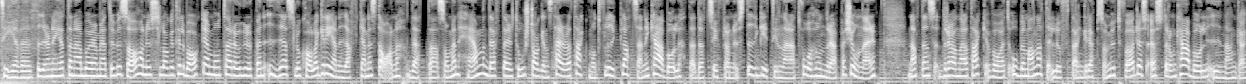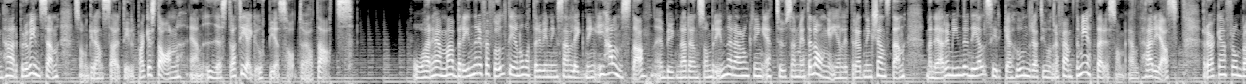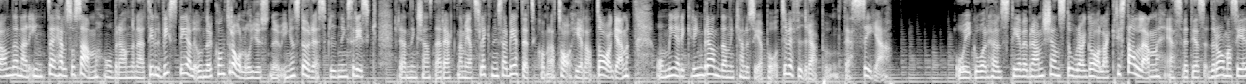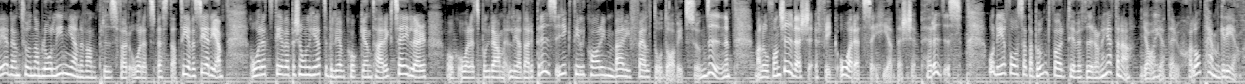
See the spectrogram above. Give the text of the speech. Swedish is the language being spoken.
TV4-nyheterna börjar med att USA har nu slagit tillbaka mot terrorgruppen IS lokala gren i Afghanistan. Detta som en hämnd efter torsdagens terrorattack mot flygplatsen i Kabul där dödssiffran nu stigit till nära 200 personer. Nattens drönarattack var ett obemannat luftangrepp som utfördes öster om Kabul i Nangarhar-provinsen som gränsar till Pakistan. En IS-strateg uppges ha dödats. Och här hemma brinner det för fullt i en återvinningsanläggning i Halmstad. Byggnaden som brinner är omkring 1000 meter lång enligt räddningstjänsten. Men det är en mindre del, cirka 100-150 meter, som eldhärjas. Röken från branden är inte hälsosam och branden är till viss del under kontroll och just nu ingen större spridningsrisk. Räddningstjänsten räknar med att släckningsarbetet kommer att ta hela dagen. Och mer kring branden kan du se på tv4.se. Och igår hölls tv-branschens stora gala Kristallen. SVTs dramaserie Den tunna blå linjen vann pris för årets bästa tv-serie. Årets tv-personlighet blev kocken Tarek Taylor och årets programledarpris gick till Karin Bergfeldt och David Sundin. Malou von Schivers fick årets hederspris. Och det får sätta punkt för TV4-nyheterna. Jag heter Charlotte Hemgren.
